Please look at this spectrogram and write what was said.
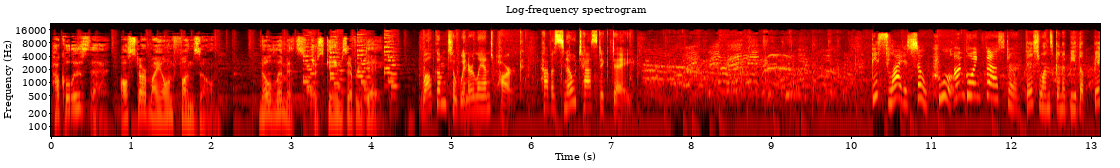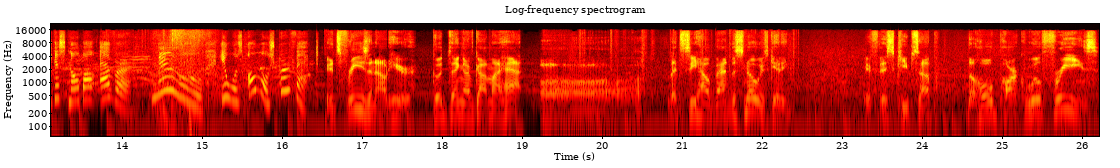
How cool is that? I'll start my own fun zone. No limits, just games every day. Welcome to Winterland Park. Have a snowtastic day. This slide is so cool. I'm going faster. This one's gonna be the biggest snowball ever. No! It was almost perfect. It's freezing out here. Good thing I've got my hat. Oh. Let's see how bad the snow is getting. If this keeps up, the whole park will freeze.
